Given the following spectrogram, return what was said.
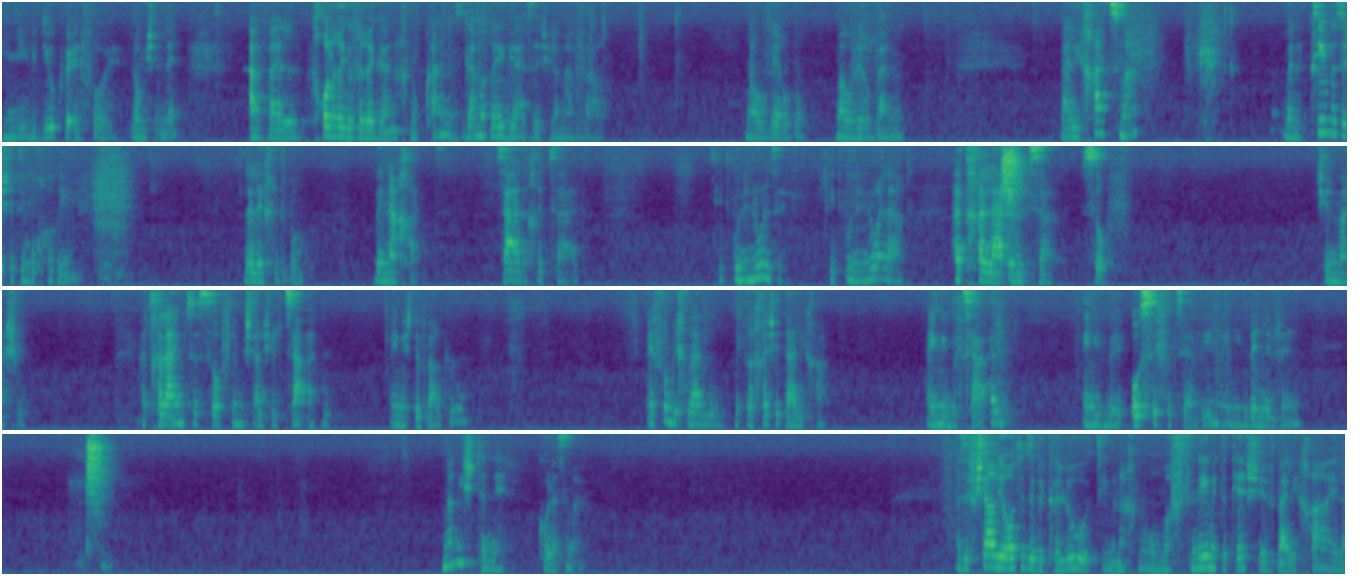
עם מי בדיוק ואיפה, לא משנה. אבל בכל רגע ורגע אנחנו כאן, אז גם הרגע הזה של המעבר, מה עובר בו, מה עובר בנו. בהליכה עצמה, בנתיב הזה שאתם בוחרים, ללכת בו, בנחת, צעד אחרי צעד, תתבוננו על זה. תתבוננו על ההתחלה, אמצע, סוף של משהו. התחלה, אמצע, סוף, למשל, של צעד. האם יש דבר כזה? איפה בכלל מתרחשת ההליכה? האם היא בצעד? האם היא באוסף הצעדים? האם היא בין לבין? מה משתנה כל הזמן? אז אפשר לראות את זה בקלות אם אנחנו מפנים את הקשב בהליכה אל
